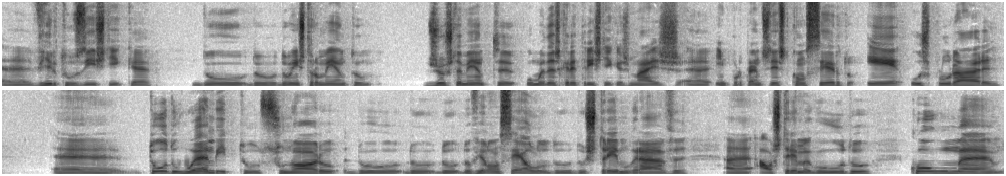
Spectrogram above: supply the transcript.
a virtuosística do, do, do instrumento justamente uma das características mais uh, importantes deste concerto é o explorar uh, todo o âmbito sonoro do, do, do, do violoncelo, do, do, extremo grave uh, ao extremo agudo, com uma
